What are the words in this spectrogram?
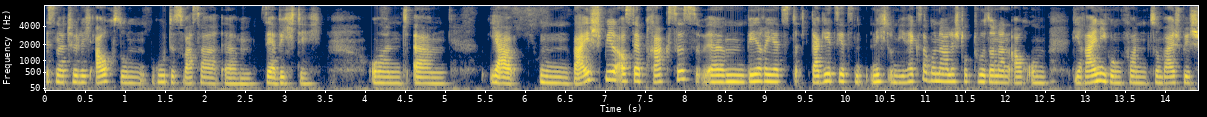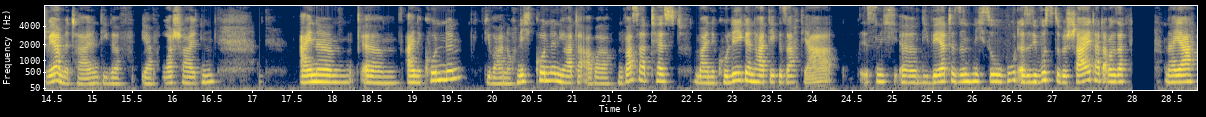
ist natürlich auch so ein gutes Wasser ähm, sehr wichtig. Und ähm, ja, ein Beispiel aus der Praxis ähm, wäre jetzt, da geht es jetzt nicht um die hexagonale Struktur, sondern auch um die Reinigung von zum Beispiel Schwermetallen, die wir ja vorschalten. Eine, ähm, eine Kundin, die war noch nicht Kundin, die hatte aber einen Wassertest. Meine Kollegin hat ihr gesagt, ja, ist nicht, äh, die Werte sind nicht so gut. Also sie wusste Bescheid, hat aber gesagt, naja,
